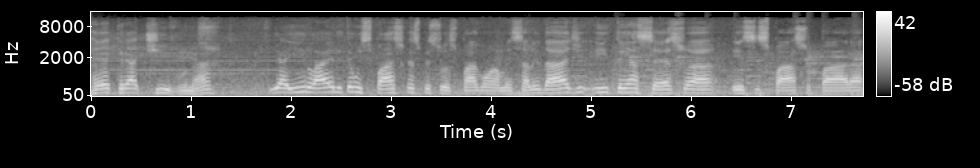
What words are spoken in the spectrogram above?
recreativo, né? E aí lá ele tem um espaço que as pessoas pagam a mensalidade e tem acesso a esse espaço para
